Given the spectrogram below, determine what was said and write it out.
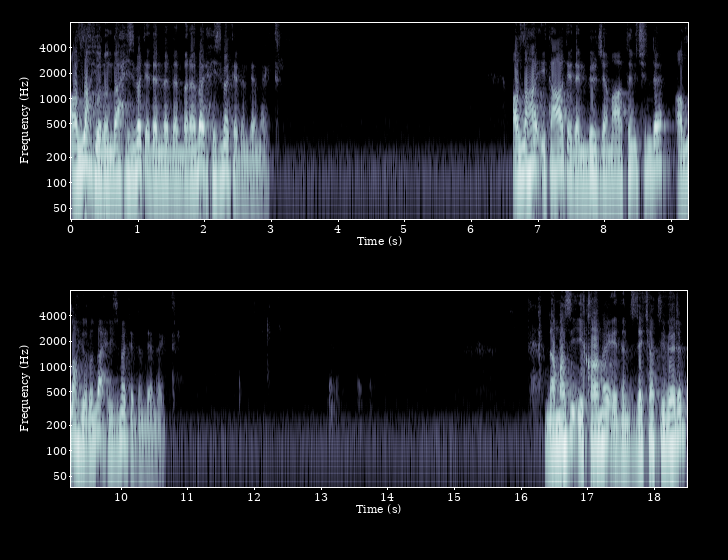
Allah yolunda hizmet edenlerle beraber hizmet edin demektir. Allah'a itaat eden bir cemaatin içinde Allah yolunda hizmet edin demektir. Namazı ikame edin, zekatı verin.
